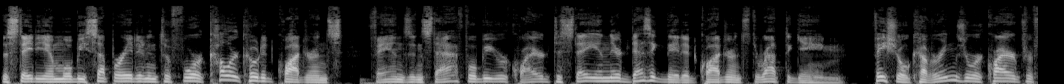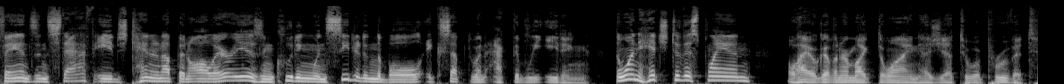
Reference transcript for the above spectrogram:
The stadium will be separated into four color coded quadrants. Fans and staff will be required to stay in their designated quadrants throughout the game. Facial coverings are required for fans and staff aged 10 and up in all areas, including when seated in the bowl, except when actively eating. The one hitch to this plan Ohio Governor Mike DeWine has yet to approve it.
